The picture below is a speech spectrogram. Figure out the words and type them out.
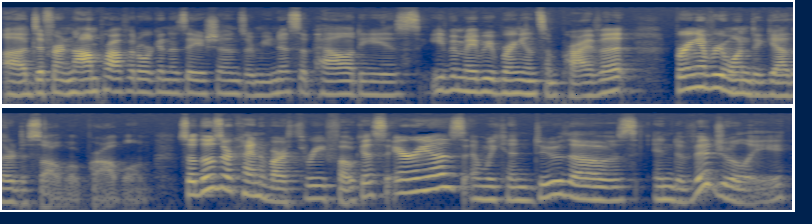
uh, different nonprofit organizations or municipalities, even maybe bring in some private, bring everyone together to solve a problem. So those are kind of our three focus areas, and we can do those individually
